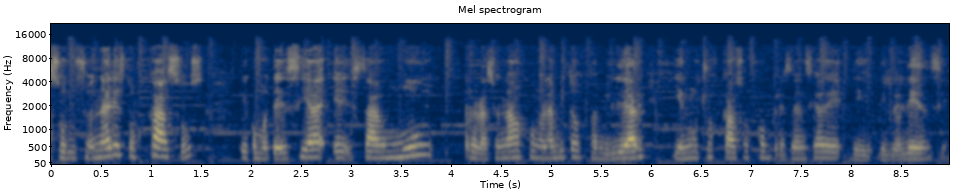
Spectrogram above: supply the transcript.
solucionar estos casos que como te decía, están muy relacionados con el ámbito familiar y en muchos casos con presencia de, violencia.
